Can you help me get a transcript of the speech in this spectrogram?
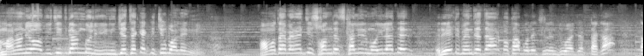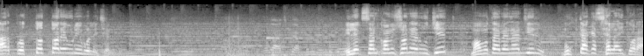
মাননীয় অভিজিৎ গাঙ্গুলি নিজে থেকে কিছু বলেননি। মমতা ব্যানার্জি সন্দেশখালীর মহিলাদের রেট বেঁধে দেওয়ার কথা বলেছিলেন দু হাজার টাকা, তার প্রত্যুত্তরে উনি বলেছেন। ইলেকশন কমিশনের উচিত মমতা ব্যানার্জির মুখটাকে সেলাই করা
